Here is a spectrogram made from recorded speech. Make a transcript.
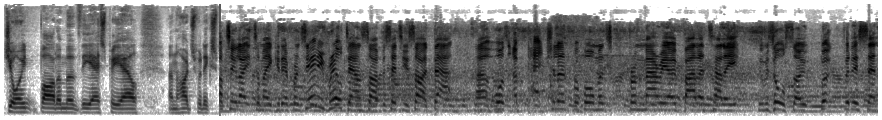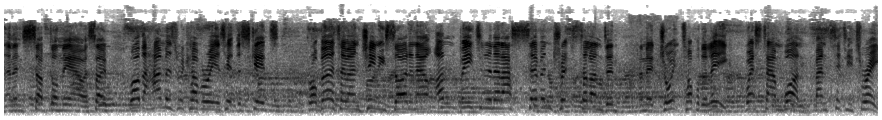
joint bottom of the SPL, and Hearts would expect. Too late to make a difference. The only real downside for City aside that uh, was a petulant performance from Mario Balotelli, who was also booked for dissent and then subbed on the hour. So while the Hammers recovery has hit the skids, Roberto Mancini's side are now unbeaten in their last seven trips to London, and they're joint top of the league. West Ham 1, Man City 3.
